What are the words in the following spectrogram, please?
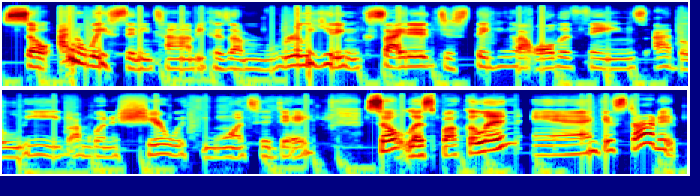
So I don't waste any time because I'm really getting excited just thinking about all the things I believe I'm going to share with you on today. So let's buckle in and get started.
